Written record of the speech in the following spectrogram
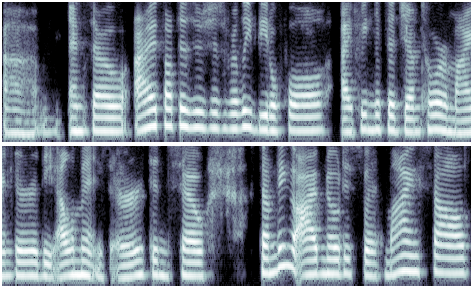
Um, and so I thought this was just really beautiful. I think it's a gentle reminder. The element is earth. And so something I've noticed with myself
